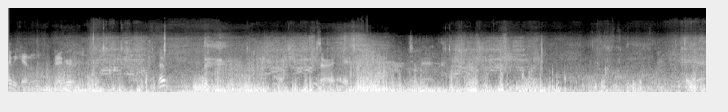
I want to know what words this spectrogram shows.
Might be getting bigger. Nope. Oh, he's alright. He ain't too, too bad. Take that.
